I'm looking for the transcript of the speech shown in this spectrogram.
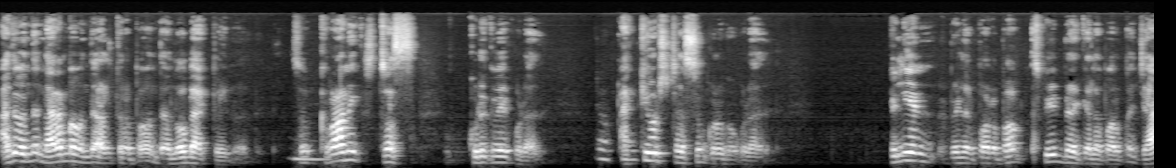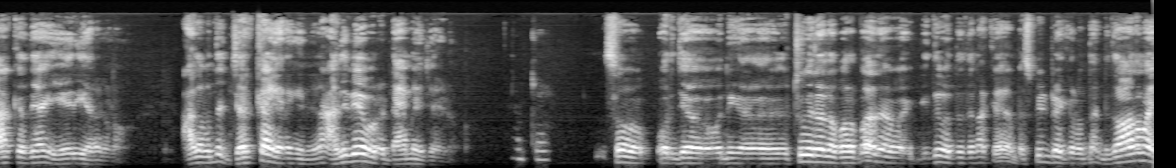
அது வந்து நரம்பை வந்து அழுத்துறப்போ அந்த லோ பேக் பெயின் வருது. ஸோ கிரானிக் ஸ்ட்ரெஸ் கொடுக்கவே கூடாது. அக்யூட் ஸ்ட்ரெஸ்ஸும் கொடுக்கக்கூடாது பில்லியன் வீலர் போகிறப்போ ஸ்பீட் பிரேக்கரில் போகிறப்போ ஜாக்கிரதையாக ஏறி இறங்கணும். அதை வந்து ஜர்க்காக இறங்கினீங்கன்னா அதுவே ஒரு டேமேஜ் ஆகிடும் ஸோ ஒரு ஜ நீங்கள் டூ வீலரில் போகிறப்போ அது இது வந்ததுனாக்கா இப்போ ஸ்பீட் பிரேக்கர் வந்தால் நிதானமாக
